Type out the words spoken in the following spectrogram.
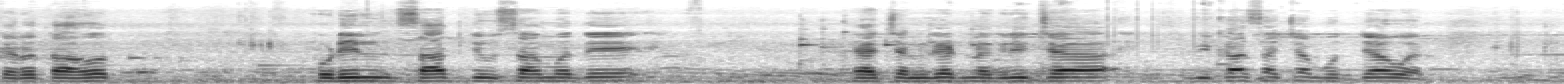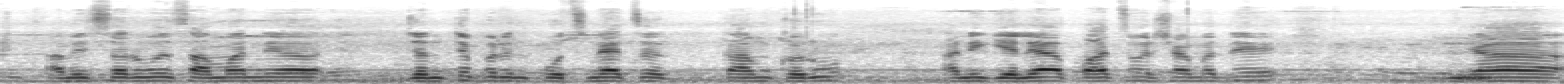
करत आहोत. पुढील सात दिवसामध्ये ह्या चंदगड नगरीच्या विकासाच्या मुद्द्यावर आम्ही सर्वसामान्य जनतेपर्यंत पोचण्याचं काम करू आणि गेल्या पाच वर्षामध्ये या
